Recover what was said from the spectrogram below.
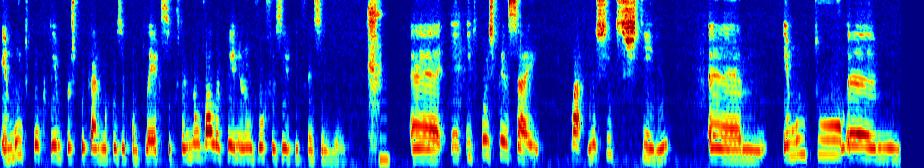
é muito pouco tempo para explicar uma coisa complexa e, portanto, não vale a pena, não vou fazer diferença nenhuma. Uh, e, e, depois pensei, mas se eu desistir, um, é muito um,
